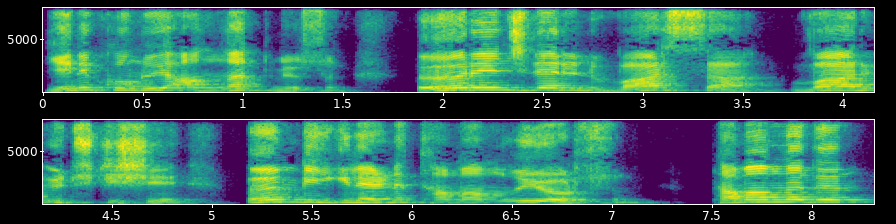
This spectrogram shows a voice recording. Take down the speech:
Yeni konuyu anlatmıyorsun. Öğrencilerin varsa var 3 kişi ön bilgilerini tamamlıyorsun. Tamamladın.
